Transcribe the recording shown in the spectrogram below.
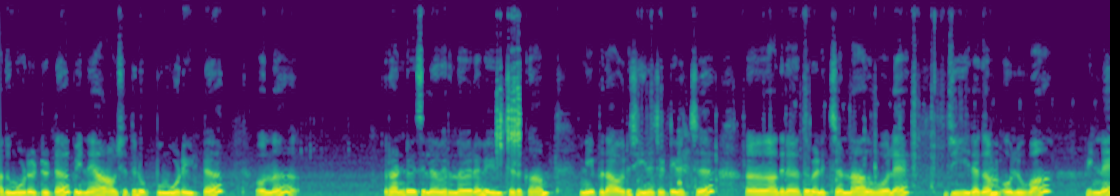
അതും കൂടെ ഇട്ടിട്ട് പിന്നെ ആവശ്യത്തിന് ഉപ്പും കൂടെ ഇട്ട് ഒന്ന് രണ്ട് വിസിൽ വരുന്നവരെ വേവിച്ചെടുക്കാം. ഇനിയിപ്പോൾ ഇതാ ഒരു ചീനച്ചട്ടി വെച്ച് അതിനകത്ത് വെളിച്ചെണ്ണ അതുപോലെ ജീരകം ഉലുവ പിന്നെ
